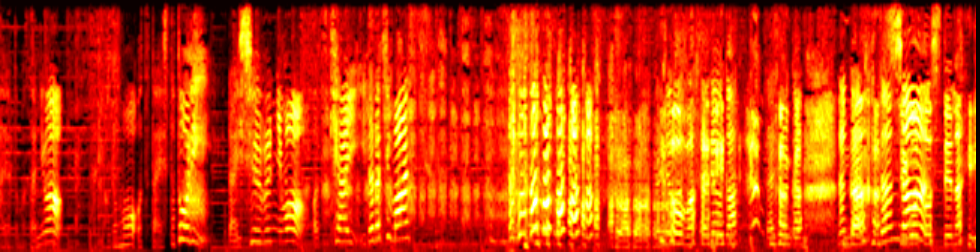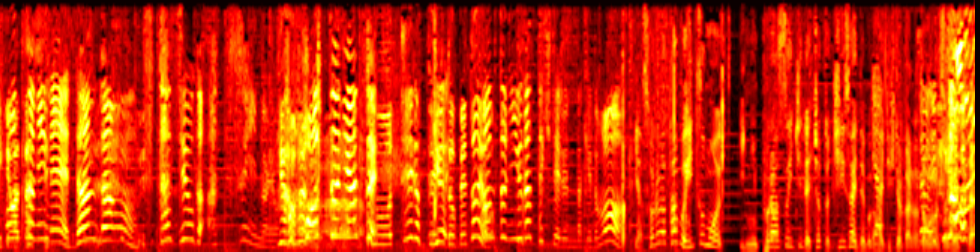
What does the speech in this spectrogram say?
はやとまさんには先ほどもお伝えした通り 来週分にもお付き合いいただきます。大丈夫？大丈夫か？大丈夫か？なんかだんだん仕事してない本当にねだんだんスタジオが暑いのよ。やばい本当に暑い。もう手がペトペトよ。本。当にゆだってきてるんだけども。いや、それは多分いつもにプラス1でちょっと小さいデブが入ってきてるからだと思いますよ、いや絶対。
